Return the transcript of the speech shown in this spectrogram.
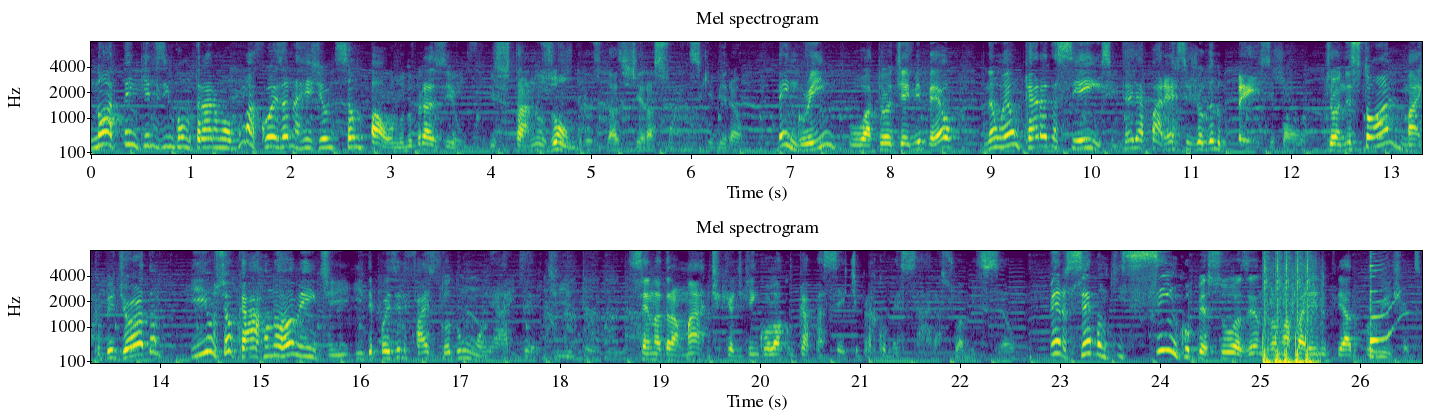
Notem que eles encontraram alguma coisa na região de São Paulo, no Brasil. Está nos ombros das gerações que virão. Ben Green, o ator Jamie Bell, não é um cara da ciência, então ele aparece jogando beisebol. John Stone, Michael B. Jordan e o seu carro novamente, e depois ele faz todo um olhar perdido. Cena dramática de quem coloca um capacete para começar a sua missão. Percebam que cinco pessoas entram no aparelho criado por Richards,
